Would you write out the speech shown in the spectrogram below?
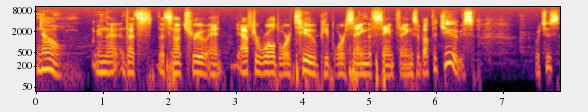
no, and that, that's that's not true. And after World War II, people were saying the same things about the Jews, which is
